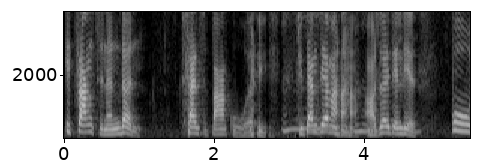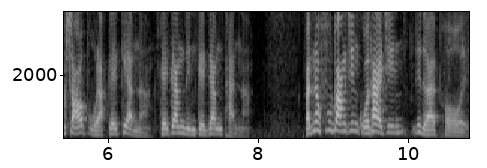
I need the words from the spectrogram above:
一张只能认三十八股而已，一点点嘛啦，啊，这一点点不少补啦，给减啦，给减零，给减谈啦，反正富邦金、国泰金你都在抛诶，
